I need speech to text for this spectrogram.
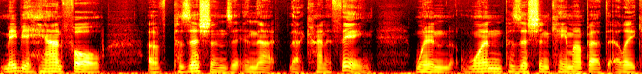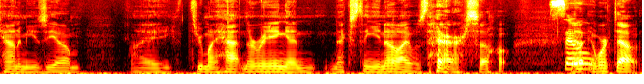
maybe a handful of positions in that, that kind of thing. When one position came up at the LA County Museum, I threw my hat in the ring, and next thing you know, I was there. So, So, it, it worked out.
